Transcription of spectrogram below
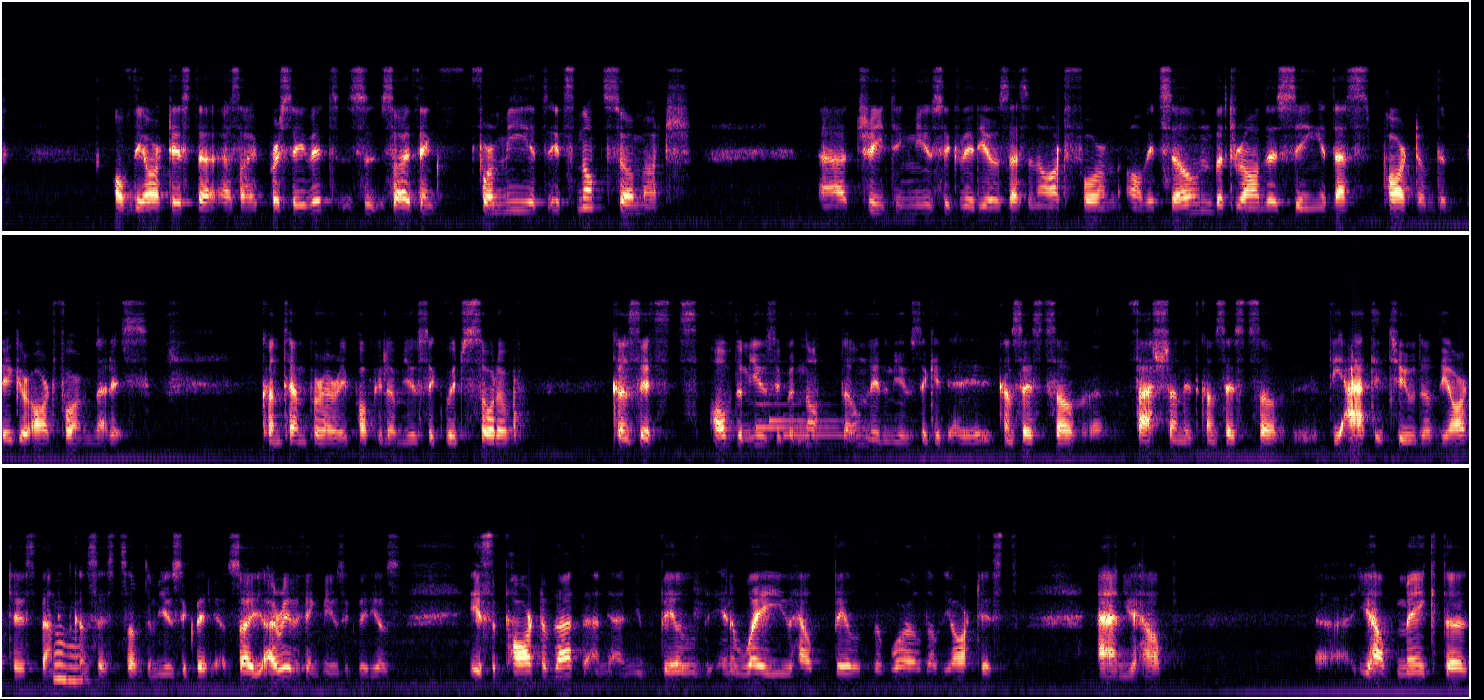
of the artist uh, as I perceive it. So, so I think for me, it, it's not so much uh, treating music videos as an art form of its own, but rather seeing it as part of the bigger art form that is contemporary popular music, which sort of consists of the music, but not only the music. It, it consists of uh, fashion, it consists of the attitude of the artist, and mm-hmm. it consists of the music video. So I, I really think music videos is a part of that, and, and you build, in a way, you help build the world of the artist, and you help uh, you help make the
